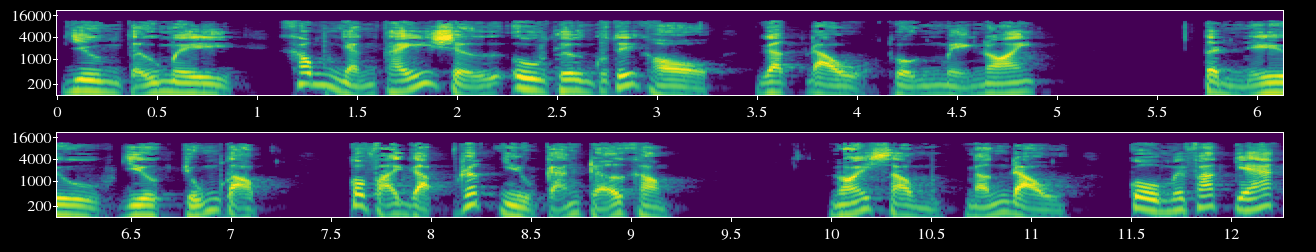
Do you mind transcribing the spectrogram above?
Dương Tử Mi không nhận thấy sự ưu thương của Tuyết Hồ, gật đầu thuận miệng nói. Tình yêu vượt chủng tộc, có phải gặp rất nhiều cản trở không? Nói xong ngẩng đầu, cô mới phát giác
